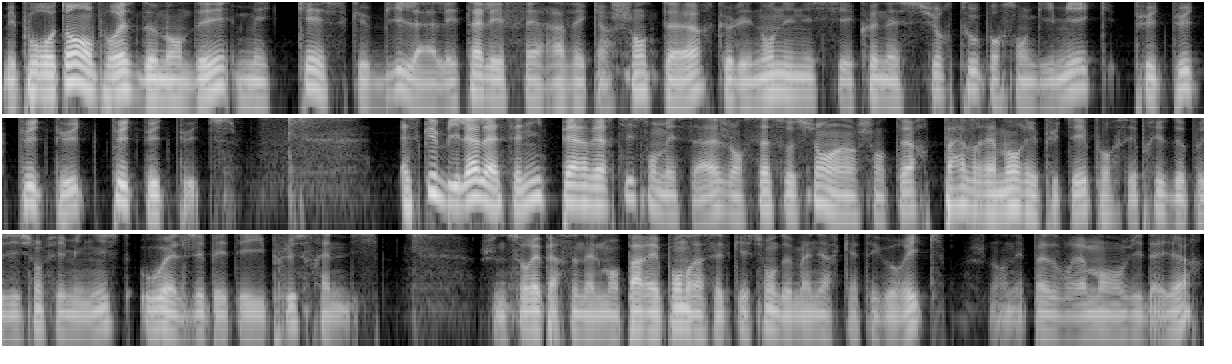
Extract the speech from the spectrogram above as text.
Mais pour autant, on pourrait se demander, mais qu'est-ce que Bilal est allé faire avec un chanteur que les non-initiés connaissent surtout pour son gimmick pute pute pute pute pute pute pute? Est-ce que Bilal Hassani pervertit son message en s'associant à un chanteur pas vraiment réputé pour ses prises de position féministes ou LGBTI friendly? Je ne saurais personnellement pas répondre à cette question de manière catégorique, je n'en ai pas vraiment envie d'ailleurs,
